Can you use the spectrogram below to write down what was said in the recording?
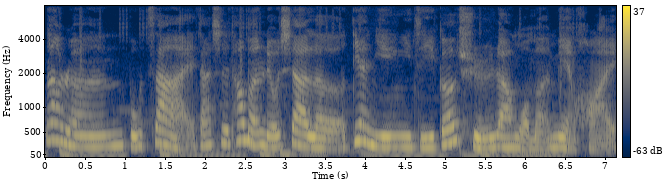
那人不在，但是他们留下了电影以及歌曲，让我们缅怀。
